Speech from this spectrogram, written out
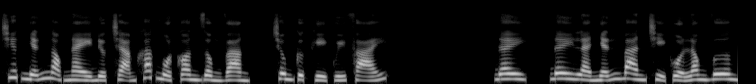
Chiếc nhẫn ngọc này được chạm khắc một con rồng vàng, trông cực kỳ quý phái. Đây, đây là nhẫn ban chỉ của Long Vương.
